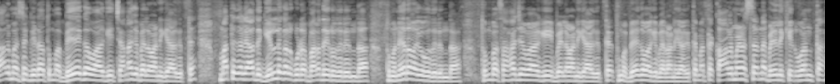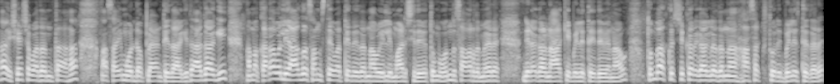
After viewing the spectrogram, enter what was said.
ಕಾಳುಮೆಣಸಿನ ಗಿಡ ತುಂಬ ಬೇಗವಾಗಿ ಚೆನ್ನಾಗಿ ಬೆಳವಣಿಗೆ ಆಗುತ್ತೆ. ಮತ್ತು ಇದರಲ್ಲಿ ಯಾವುದೇ ಗೆಲ್ಲುಗಳು ಕೂಡ ಬರದೇ ಇರೋದ್ರಿಂದ ತುಂಬ ನೇರವಾಗಿ ಹೋಗೋದ್ರಿಂದ ತುಂಬ ಸಹಜವಾಗಿ ಬೆಳವಣಿಗೆ ಆಗುತ್ತೆ, ತುಂಬ ಬೇಗವಾಗಿ ಬೆಳವಣಿಗೆ ಆಗುತ್ತೆ. ಮತ್ತು ಕಾಳುಮೆಣಸನ್ನು ಬೆಳೀಲಿಕ್ಕೆ ಇರುವಂತಹ ವಿಶೇಷವಾದಂತಹ ಆ ಪ್ಲ್ಯಾಂಟ್ ಇದಾಗಿದೆ. ಹಾಗಾಗಿ ನಮ್ಮ ಕರಾವಳಿ ಆಗೋ ಸಂಸ್ಥೆ ವತಿಯಿಂದ ಇದನ್ನು ನಾವು ಇಲ್ಲಿ ಮಾಡಿಸಿದ್ದೇವೆ. ತುಂಬ ಒಂದು ಸಾವಿರದ ಮೇಲೆ ಗಿಡಗಳನ್ನು ಹಾಕಿ ಬೆಳೀತಾ ಇದ್ದೇವೆ ನಾವು. ತುಂಬ ಕೃಷಿಕರಿಗಾಗಲೇ ಅದನ್ನು ಆಸಕ್ತಿ ತೋರಿ ಬೆಳೆಸ್ತಿದ್ದಾರೆ.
